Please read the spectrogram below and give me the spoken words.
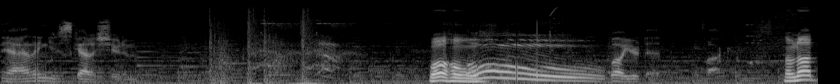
Yeah, I think you just gotta shoot him. Whoa. Oh, well, you're dead. Fuck. I'm not.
